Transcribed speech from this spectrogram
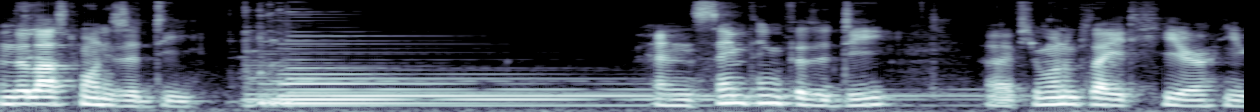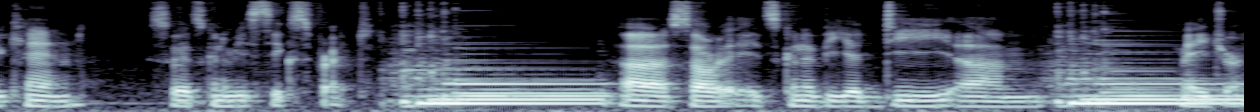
And the last one is a D. And same thing for the D, uh, if you want to play it here, you can, so it's going to be 6th fret. Uh, sorry, it's going to be a D um, major.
